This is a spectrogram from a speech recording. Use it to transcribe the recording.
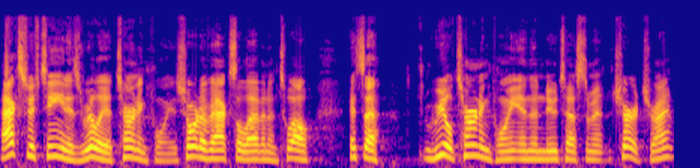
Acts 15 is really a turning point. Short of Acts 11 and 12, it's a real turning point in the New Testament church, right?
